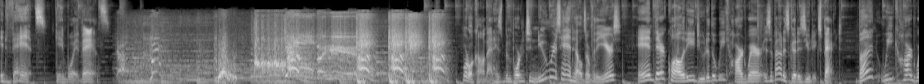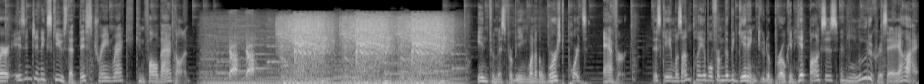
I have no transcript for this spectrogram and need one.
Advance, Game Boy Advance. Mortal Kombat has been ported to numerous handhelds over the years, and their quality due to the weak hardware is about as good as you'd expect. But weak hardware isn't an excuse that this train wreck can fall back on. Infamous for being one of the worst ports ever, this game was unplayable from the beginning due to broken hitboxes and ludicrous AI.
